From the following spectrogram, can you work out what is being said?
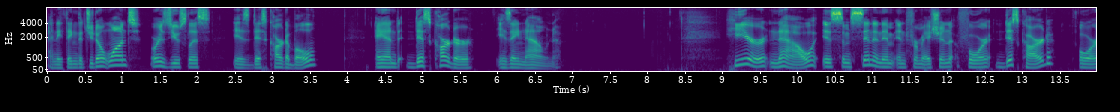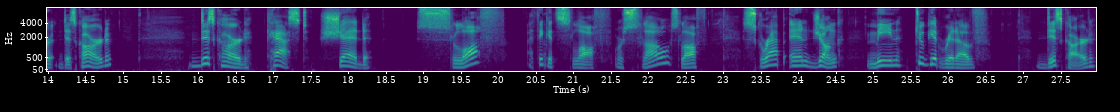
Anything that you don't want or is useless is discardable. And discarder is a noun. Here now is some synonym information for discard or discard. Discard, cast, shed, slough. I think it's slough or slough, slough. Scrap and junk mean to get rid of. Discard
